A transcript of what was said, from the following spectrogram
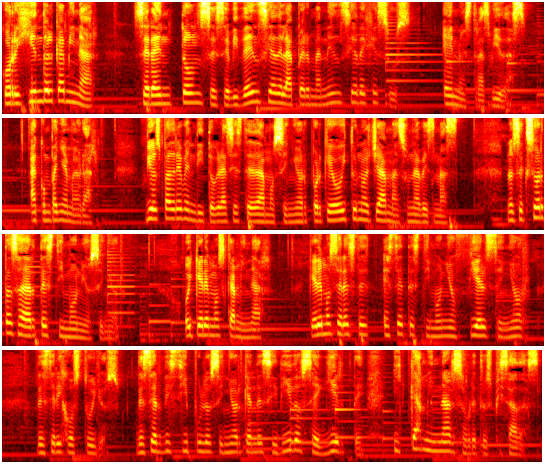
Corrigiendo el caminar, será entonces evidencia de la permanencia de Jesús en nuestras vidas. Acompáñame a orar. Dios Padre bendito, gracias te damos, Señor, porque hoy tú nos llamas una vez más. Nos exhortas a dar testimonio, Señor. Hoy queremos caminar. Queremos ser este, este testimonio fiel, Señor, de ser hijos tuyos, de ser discípulos, Señor, que han decidido seguirte y caminar sobre tus pisadas.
